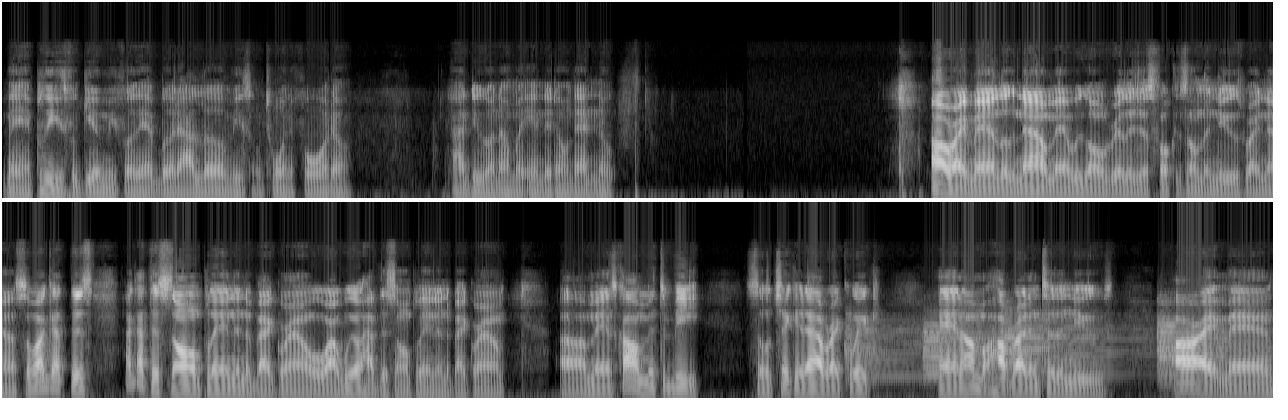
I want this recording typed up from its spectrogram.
Man, please forgive me for that, but I love me some 24 though. I do, and I'm gonna end it on that note. All right, man. Look now, man. We're gonna really just focus on the news right now. So I got this, I got this song playing in the background, or I will have this song playing in the background. Uh, man, it's called Meant to Be. So check it out right quick, and I'm gonna hop right into the news. All right, man.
